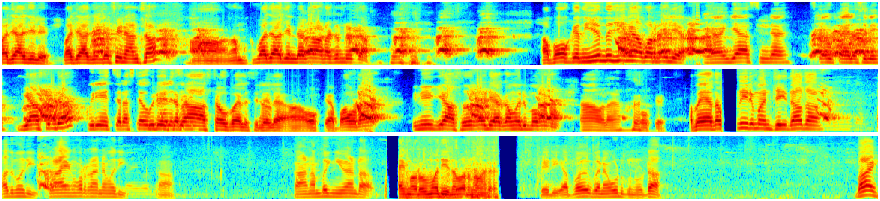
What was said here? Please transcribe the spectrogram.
ബജാജിൽ. ബജാജിന്റെ ഫിനാൻസാ ആ? നമുക്ക് ബജാജിന്റെ കാർഡൊക്കെ ഉണ്ട് കേട്ടാ. അപ്പൊ ഓക്കെ നീ എന്ത് ചെയ്യാ പറഞ്ഞില്ല. ഞാൻ ഗ്യാസിന്റെ സ്റ്റൗ പാലസിൽ. ഗ്യാസിന്റെ? കുരിയച്ചിറ സ്റ്റൗ കുരിയച്ചിറ ആ സ്റ്റൗ പാലസിൽ അല്ലേ? ആ ഓക്കെ അപ്പൊ അവിടെ ഇനി ഗ്യാസ് റെഡിയാക്കാൻ വരുമ്പോ കാണാം. ആ അവിടെ. ഓക്കെ അപ്പൊ ഏതാ തീരുമാനിച്ച? ചെയ്താതാ അത് മതി. പ്രായം കുറഞ്ഞ മതി. ആ. കാണാൻ ഭംഗി വേണ്ട. പ്രായം കുറവ് മതി എന്ന് പറഞ്ഞു ശരി അപ്പൊ ഇവനെ കൊടുക്കുന്നു കേട്ടാ. ബായ്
